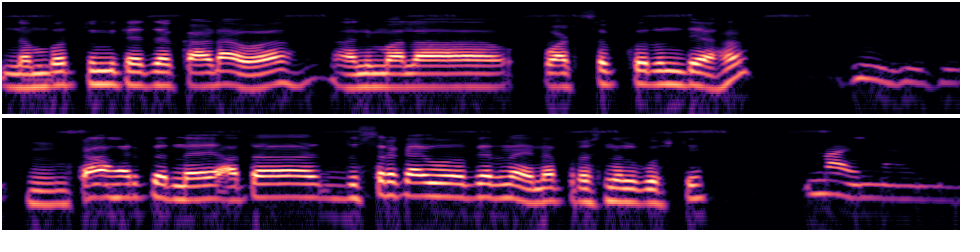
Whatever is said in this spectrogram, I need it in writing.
नंबर तुम्ही त्याचा काढावा आणि मला व्हॉट्सअप करून द्या हा. हम्म, हम्म, हम्म. हम्म, काय हरकत नाही. आता दुसरं काय वगैरे नाही ना पर्सनल गोष्टी? नाही नाही नाही.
